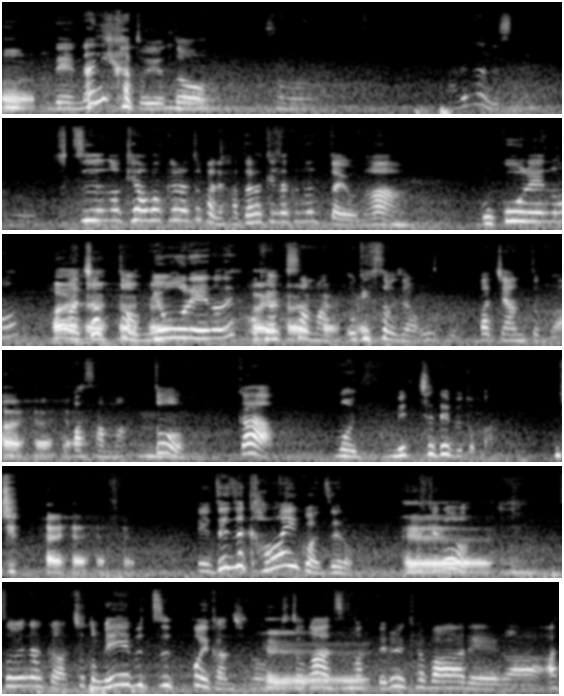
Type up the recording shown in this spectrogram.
うん。で何かというと、うん。そのあれなんですね。あの普通のキャバクラとかで働けなくなったような、ご高齢の、まあ、ちょっと妙齢のねおはい客様、はいはいはい。お客様じゃんおおばちゃんとか、はいはいはい。おば様うん。と、がもうめっちゃデブとか。はいはいはいで全然可愛い子はゼロ。はいだけどへそういうなんかちょっと名物っぽい感じの人が集まってるキャバレーがあっ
